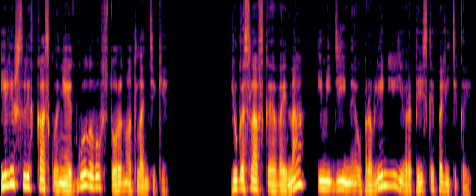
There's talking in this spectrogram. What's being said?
и лишь слегка склоняет голову в сторону Атлантики. Югославская война и медийное управление европейской политикой.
